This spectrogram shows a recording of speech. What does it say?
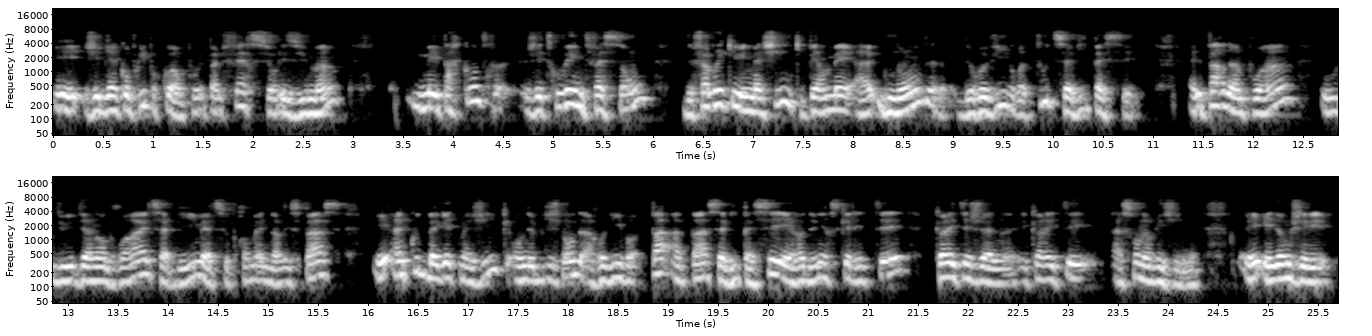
Et j'ai bien compris pourquoi on ne pouvait pas le faire sur les humains. Mais par contre, j'ai trouvé une façon de fabriquer une machine qui permet à une onde de revivre toute sa vie passée. Elle part d'un point ou d'un endroit, elle s'abîme, elle se promène dans l'espace, et un coup de baguette magique, on oblige l'onde à revivre pas à pas sa vie passée et à redevenir ce qu'elle était quand elle était jeune et quand elle était à son origine. Et, donc j'ai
